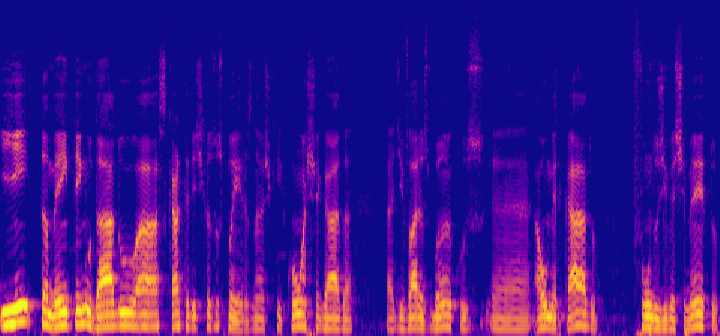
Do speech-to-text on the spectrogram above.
E também tem mudado as características dos players. Né? Acho que com a chegada de vários bancos ao mercado, fundos de investimento,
